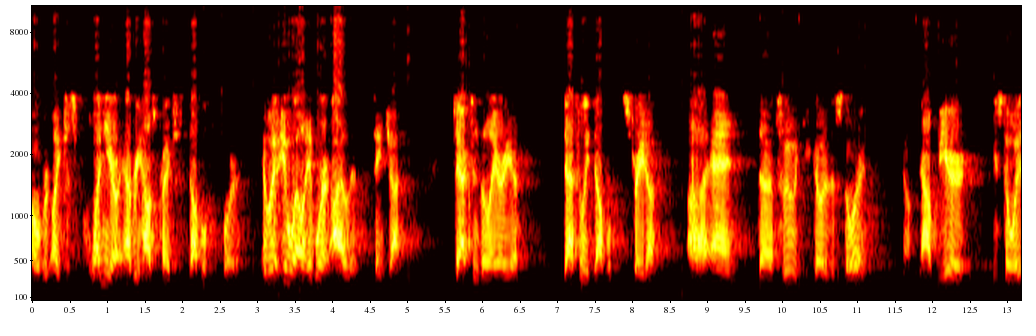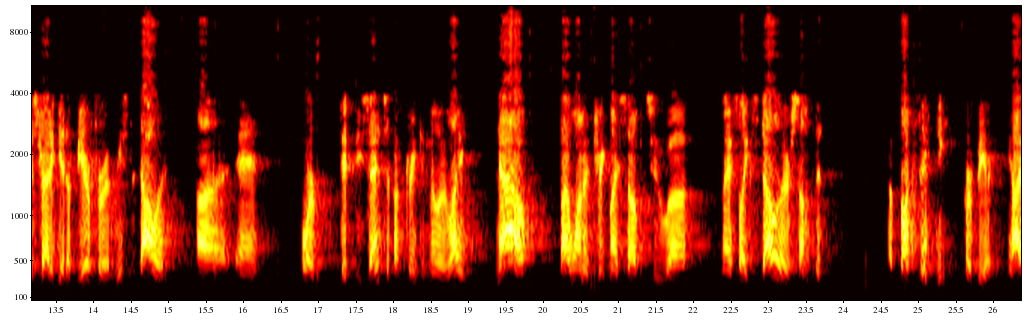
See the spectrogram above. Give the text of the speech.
Over like just one year, every house price just doubled in Florida. It, it, well, it, where I live, St. John, Jacksonville area, definitely doubled straight up. Uh, and the food, you go to the store, and you know, now beer, used to always try to get a beer for at least a dollar, uh, and or fifty cents if I'm drinking Miller Lite. Now, if I want to treat myself to uh, nice like Stella or something, a buck fifty per beer. You know, I,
